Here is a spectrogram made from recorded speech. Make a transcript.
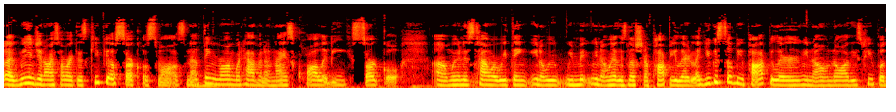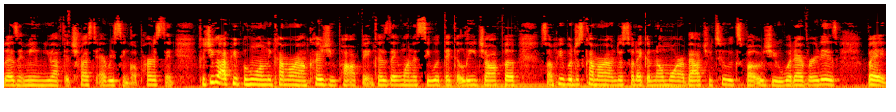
Like me and Jen always talk about this: keep your circle small. It's nothing mm-hmm. wrong with having a nice quality circle. Um, we're in this time where we think, you know, we, we, you know, we have this notion of popularity. Like you can still be popular, you know, know all these people doesn't mean you have to trust every single person. Cause you got people who only come around cause you popping, cause they want to see what they could leech off of. Some people just come around just so they can know more about you to expose you, whatever it is. But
